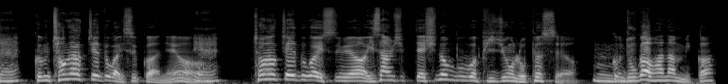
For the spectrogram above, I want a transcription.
예. 그럼 청약 제도가 있을 거 아니에요. 예. 청약 제도가 있으면 20, 30대 신혼부부 비중을 높였어요. 음. 그럼 누가 화납니까?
